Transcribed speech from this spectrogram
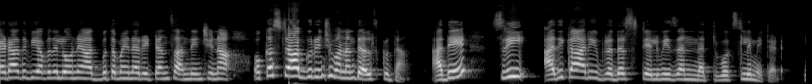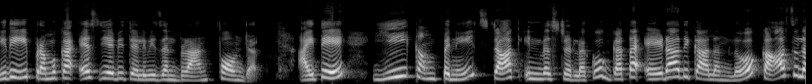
ఏడాది వ్యవధిలోనే అద్భుతమైన రిటర్న్స్ అందించిన ఒక స్టాక్ గురించి మనం తెలుసుకుందాం. అదే శ్రీ అధికారి బ్రదర్స్ టెలివిజన్ నెట్వర్క్స్ లిమిటెడ్. ఇది ప్రముఖ ఎస్ఏబి టెలివిజన్ బ్రాండ్ ఫౌండర్. అయితే ఈ కంపెనీ స్టాక్ ఇన్వెస్టర్లకు గత ఏడాది కాలంలో కాసుల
